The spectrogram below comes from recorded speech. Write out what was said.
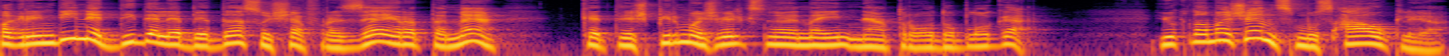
Pagrindinė didelė bėda su šia fraze yra tame, kad iš pirmo žvilgsnio jinai netrodo bloga. Juk nuo mažens mus auklėjo,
